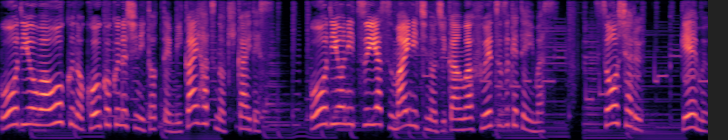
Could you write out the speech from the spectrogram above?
オーディオは多くの広告主にとって未開発の機会です。オーディオに費やす毎日の時間は増え続けています。ソーシャルゲーム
